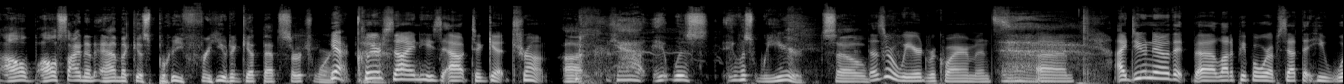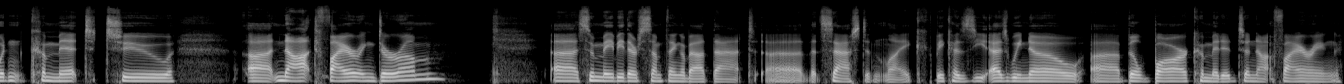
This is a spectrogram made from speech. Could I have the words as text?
I'll, I'll sign an amicus brief for you to get that search warrant. Yeah, clear sign he's out to get Trump. Uh, yeah, it was, it was weird. So Those are weird requirements. um, I do know that uh, a lot of people were upset that he wouldn't commit to uh, not firing Durham. Uh, so maybe there's something about that uh, that Sasse didn't like because, as we know, uh, Bill Barr committed to not firing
